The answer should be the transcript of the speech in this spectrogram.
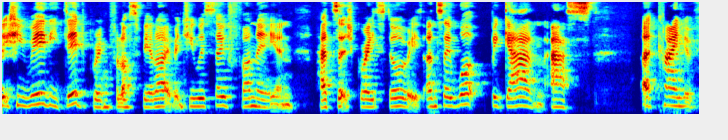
like she really did bring philosophy alive, and she was so funny and had such great stories. And so, what began as a kind of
